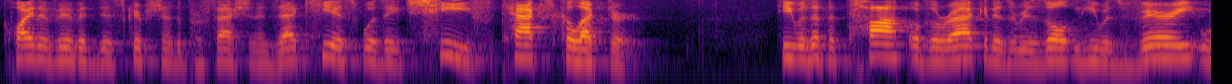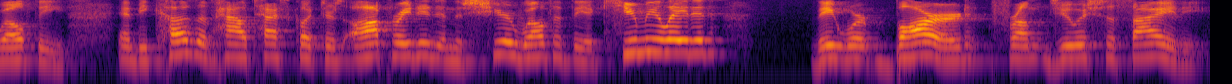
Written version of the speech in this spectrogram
Quite a vivid description of the profession. And Zacchaeus was a chief tax collector. He was at the top of the racket as a result, and he was very wealthy. And because of how tax collectors operated and the sheer wealth that they accumulated, they were barred from Jewish society.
